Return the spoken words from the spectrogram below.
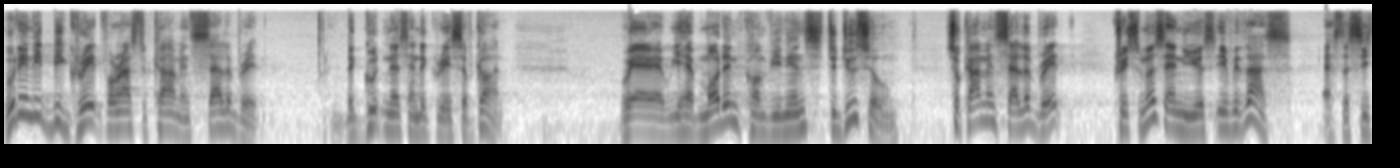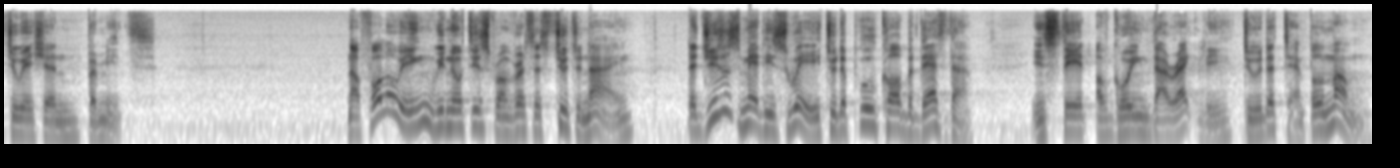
Wouldn't it be great for us to come and celebrate the goodness and the grace of God, where we have modern convenience to do so? So come and celebrate Christmas and New Year's Eve with us as the situation permits. Now, following, we notice from verses 2 to 9 that Jesus made his way to the pool called Bethesda instead of going directly to the Temple Mount.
